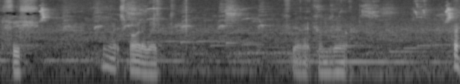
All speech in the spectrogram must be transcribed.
fish. At that spider web. See how that comes out.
